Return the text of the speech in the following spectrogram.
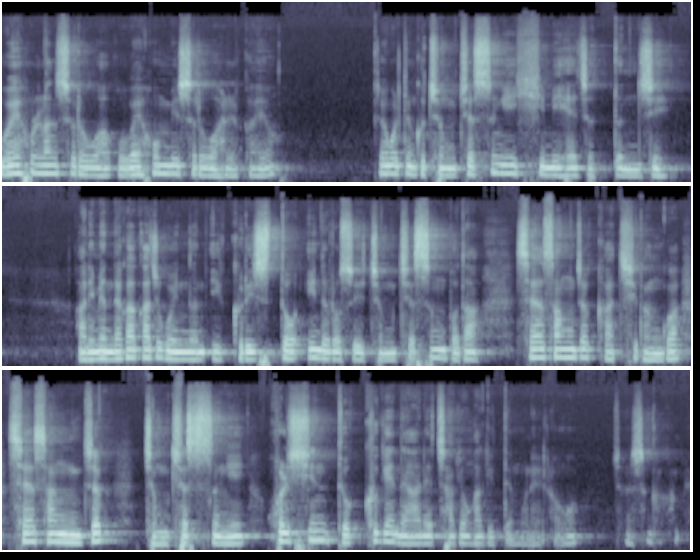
왜 혼란스러워하고 왜 혼미스러워 할까요? 제가 볼 땐 그 정체성이 희미해졌든지 아니면 내가 가지고 있는 이 그리스도인으로서의 정체성보다 세상적 가치관과 세상적 정체성이 훨씬 더 크게 내 안에 작용하기 때문에라고 저는 생각합니다.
